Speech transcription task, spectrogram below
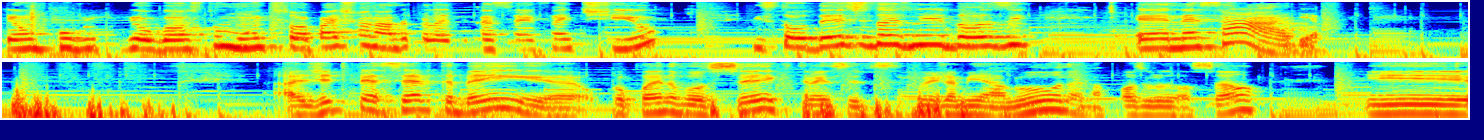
É um público que eu gosto muito, sou apaixonada pela educação infantil. Estou desde 2012 é, nessa área. A gente percebe também, é, acompanhando você, que também foi já minha aluna na pós-graduação, e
